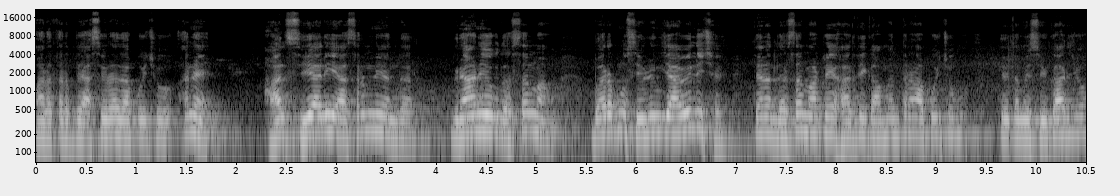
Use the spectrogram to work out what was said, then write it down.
મારા તરફથી આશીર્વાદ આપું છું અને હાલ શિયાળી આશ્રમની અંદર જ્ઞાનયોગ દર્શનમાં બરફનું શિવલિંગ જે આવેલી છે, તેના દર્શન માટે હાર્દિક આમંત્રણ આપું છું. તે તમે સ્વીકારજો.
